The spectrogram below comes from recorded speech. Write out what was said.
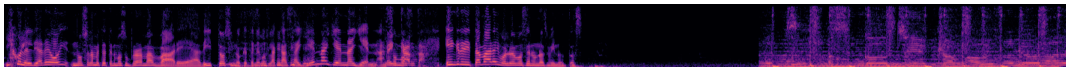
híjole, el día de hoy no solamente tenemos un programa variadito, sino que tenemos la casa llena, llena, llena. Me Somos encanta. Ingrid y Tamara y volvemos en unos minutos. Teardrop falling from your eye.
